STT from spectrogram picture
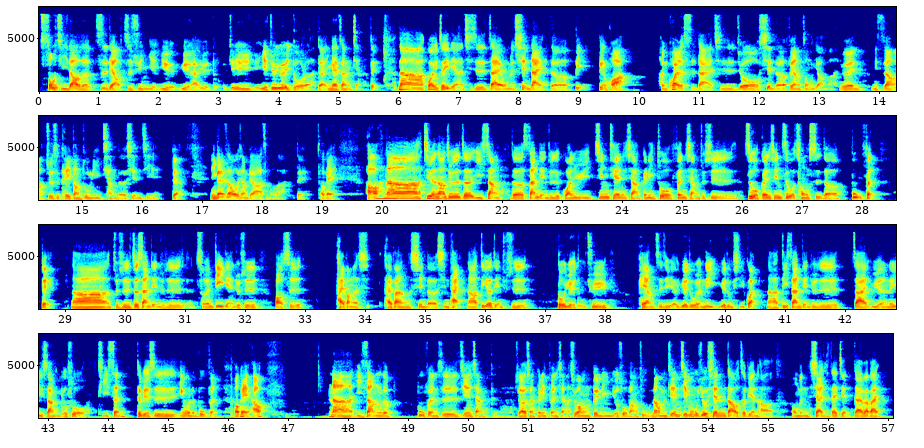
收集到的资料资讯也越越来越多，也也就越多了。对啊，应该这样讲。对，那关于这一点啊，其实在我们现代的变变化很快的时代，其实就显得非常重要嘛，因为你知道吗？就是可以帮助你抢得先机。对啊。你应该知道我想表达什么吧？对，OK，好，那基本上就是这以上的三点，就是关于今天想跟你做分享，就是自我更新、自我充实的部分。那就是这三点，就是首先第一点就是保持开放的、开放性的心态，然后第二点就是多阅读，去培养自己的阅读能力、阅读习惯。那第三点就是在语言能力上有所提升，特别是英文的部分。OK，好。那以上的部分是今天想主要想跟你分享，希望对你有所帮助。那我们今天节目就先到这边好了，我们下期再见，大家拜拜。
